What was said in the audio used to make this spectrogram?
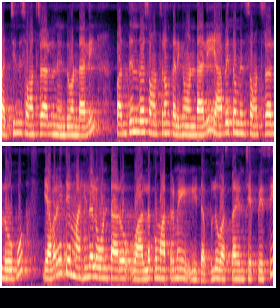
పద్దెనిమిది సంవత్సరాలు నిండి ఉండాలి పంతొమ్మిదో సంవత్సరం కలిగి ఉండాలి యాభై తొమ్మిది సంవత్సరాల లోపు ఎవరైతే మహిళలు ఉంటారో వాళ్ళకు మాత్రమే ఈ డబ్బులు వస్తాయని చెప్పేసి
